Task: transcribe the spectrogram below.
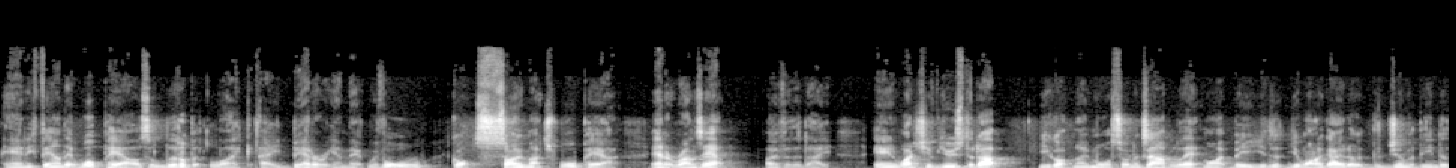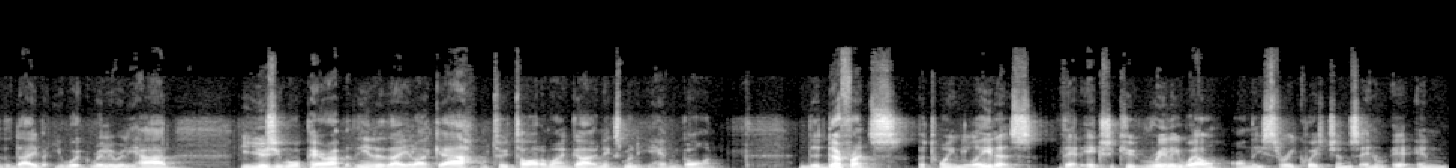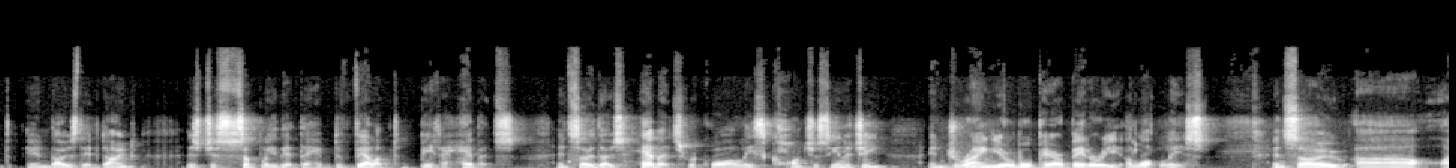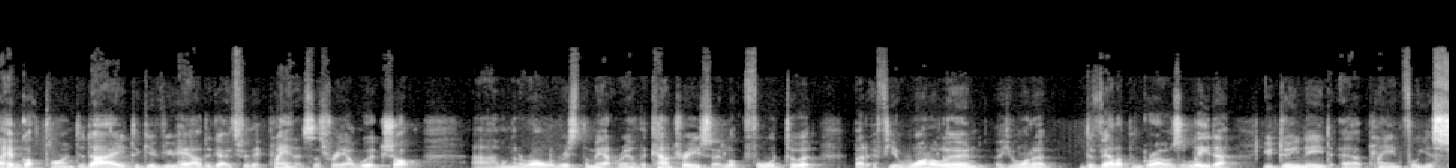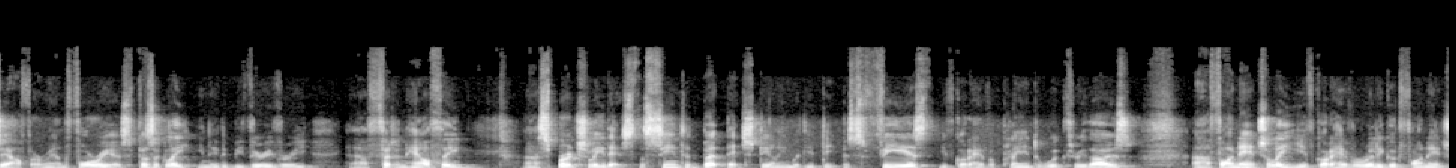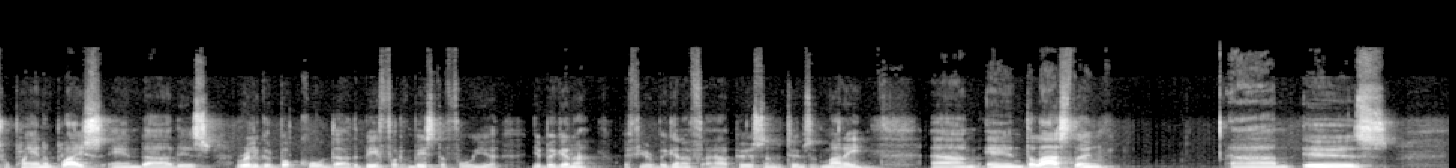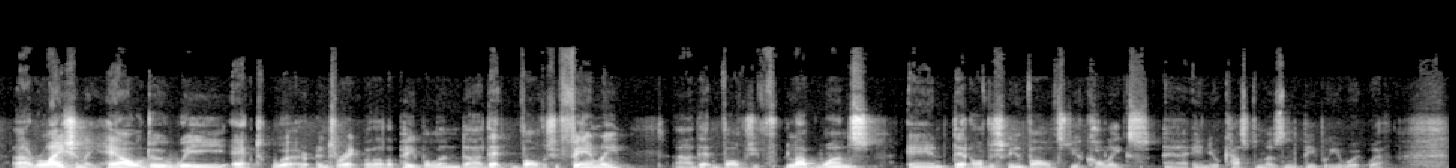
And he found that willpower is a little bit like a battery, and that we've all got so much willpower, and it runs out over the day. And once you've used it up, you got no more. So an example of that might be you, you want to go to the gym at the end of the day, but you work really, really hard. You usually will power up at the end of the day. You're like, ah, I'm too tired, I won't go. Next minute, you haven't gone. The difference between leaders that execute really well on these three questions and, and, and those that don't is just simply that they have developed better habits. And so those habits require less conscious energy and drain your willpower battery a lot less. And so uh, I haven't got time today to give you how to go through that plan. It's a three hour workshop. Um, I'm going to roll the rest of them out around the country, so look forward to it. But if you want to learn, if you want to develop and grow as a leader, you do need a plan for yourself around the four areas. Physically, you need to be very, very uh, fit and healthy. Uh, spiritually, that's the centered bit, that's dealing with your deepest fears. You've got to have a plan to work through those. Uh, financially, you've got to have a really good financial plan in place, and uh, there's a really good book called uh, The Barefoot Investor for your, your beginner, if you're a beginner uh, person in terms of money. Um, and the last thing um, is uh, relationally. How do we act, interact with other people? And that involves your family, that involves your loved ones, and that obviously involves your colleagues and your customers and the people you work with.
